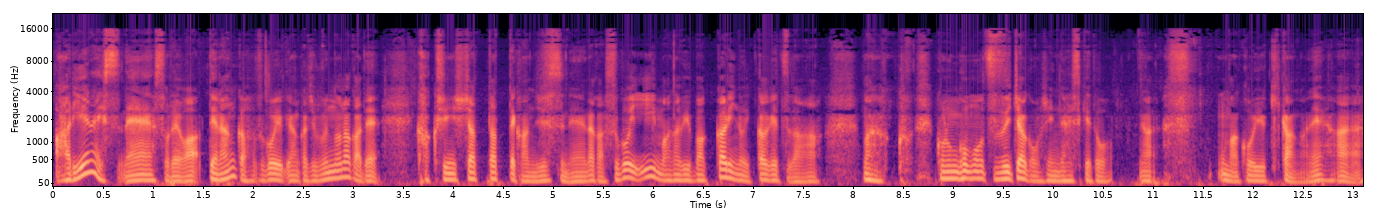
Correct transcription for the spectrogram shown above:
あ、ありえないっすね、それは。で、なんかすごい、なんか自分の中で確信しちゃったって感じですね。だからすごいいい学びばっかりの1ヶ月だな。まあ、今後も続いちゃうかもしれないですけど、まあこういう期間がね、は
